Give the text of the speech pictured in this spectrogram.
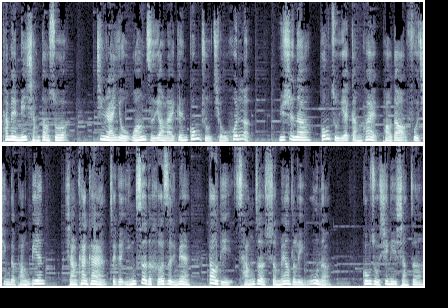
他们没想到说，竟然有王子要来跟公主求婚了。于是呢，公主也赶快跑到父亲的旁边。想看看这个银色的盒子里面到底藏着什么样的礼物呢？公主心里想着，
